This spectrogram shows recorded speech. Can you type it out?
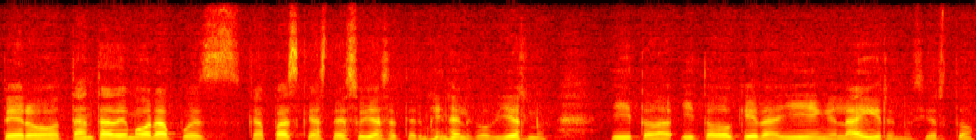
pero tanta demora, pues capaz que hasta eso ya se termina el gobierno y, y todo queda ahí en el aire, ¿no es cierto?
